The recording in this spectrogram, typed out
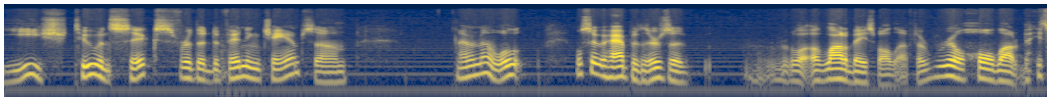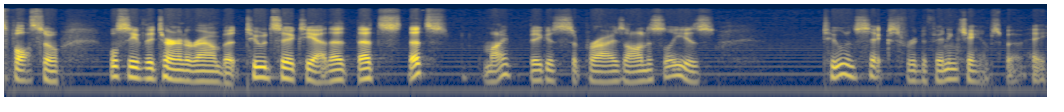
yeesh, two and six for the defending champs. Um, I don't know. We'll we'll see what happens. There's a a lot of baseball left, a real whole lot of baseball. So we'll see if they turn it around. But two and six, yeah, that that's that's my biggest surprise, honestly, is two and six for defending champs. But hey,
